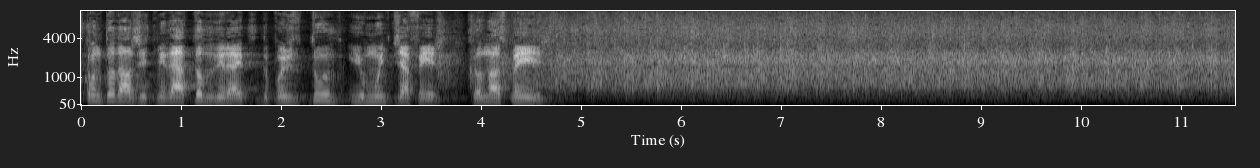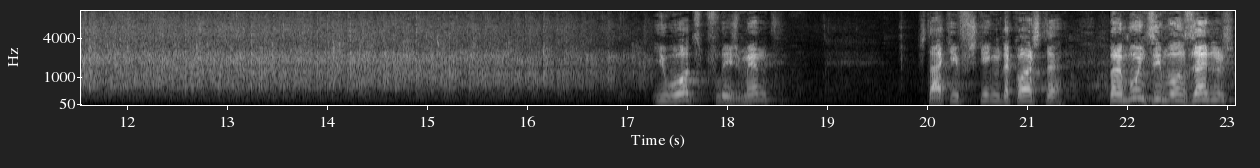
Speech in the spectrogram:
com toda a legitimidade, todo o direito, depois de tudo e o muito que já fez pelo nosso país. E o outro, que felizmente está aqui fresquinho da costa para muitos e bons anos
